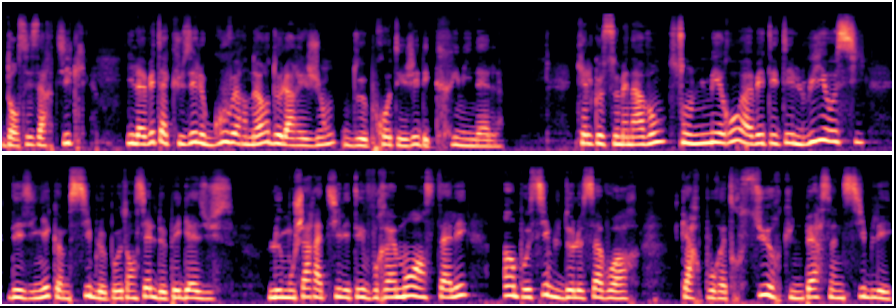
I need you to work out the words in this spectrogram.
Dans ses articles, il avait accusé le gouverneur de la région de protéger des criminels. Quelques semaines avant, son numéro avait été lui aussi désigné comme cible potentielle de Pegasus. Le mouchard a-t-il été vraiment installé? Impossible de le savoir, car pour être sûr qu'une personne ciblée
